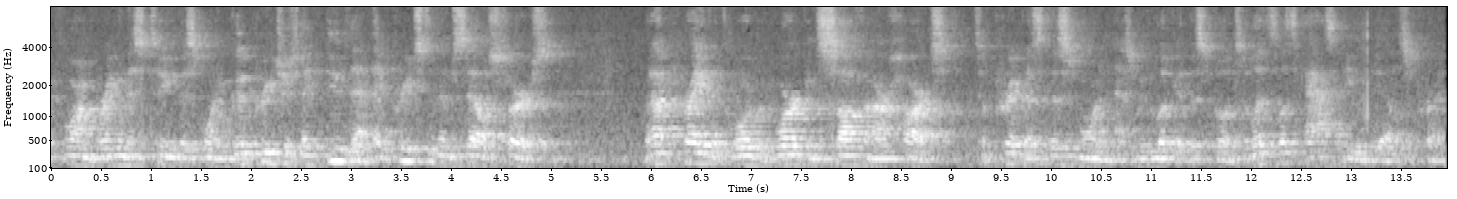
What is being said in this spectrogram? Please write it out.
before I'm bringing this to you this morning. Good preachers, they do that. They preach to themselves first. But I pray that the Lord would work and soften our hearts to prick us this morning as we look at this book. So let's, let's ask that He would be able to pray.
